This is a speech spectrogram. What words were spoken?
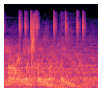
All right, one place, one place.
